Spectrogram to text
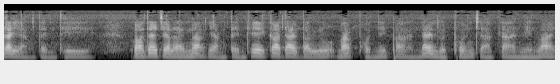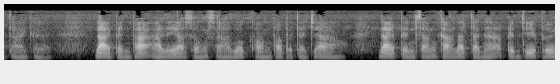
ได้อย่างเต็มที่ พอได้เจริญมรรคอย่างเต็มที่ก็ได้บรรลุมรรคผลนิพพานได้หลุดพ้นจากการเวียนว่ายตายเกิด ได้เป็นพระอริยสงสาวกของพระพุทธเจ้า ได้เป็นสังขารัตนะเป็นที่พึ่ง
